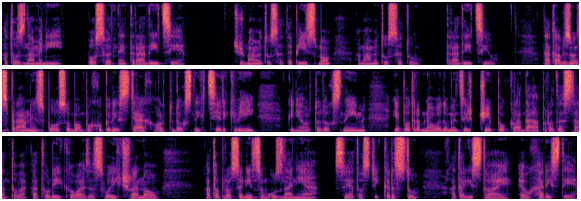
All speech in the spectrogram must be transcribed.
a to znamení posvetnej tradície. Čiže máme tu sveté písmo a máme tu svetú tradíciu. Na to, aby sme správnym spôsobom pochopili vzťah ortodoxných cirkví k neortodoxným, je potrebné uvedomiť si, či pokladá protestantov a katolíkov aj za svojich členov, a to prostredníctvom uznania sviatosti krstu a takisto aj Eucharistie.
